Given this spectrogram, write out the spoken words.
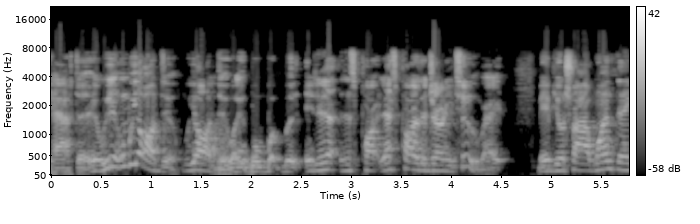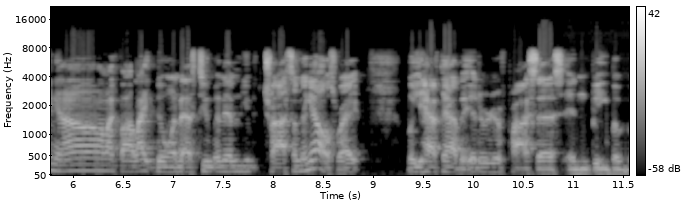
You have to. We, we all do. We all do. But, but, but it is part. That's part of the journey too, right? Maybe you'll try one thing and don't like I like doing that too, and then you try something else, right? But you have to have an iterative process and be but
